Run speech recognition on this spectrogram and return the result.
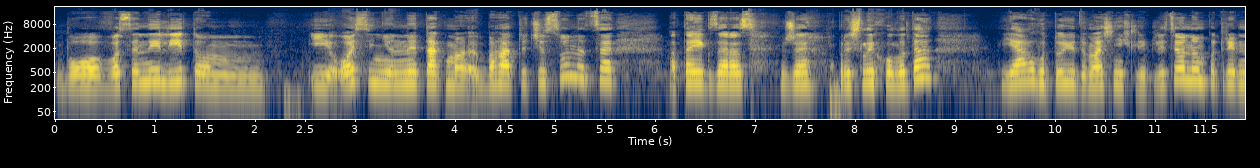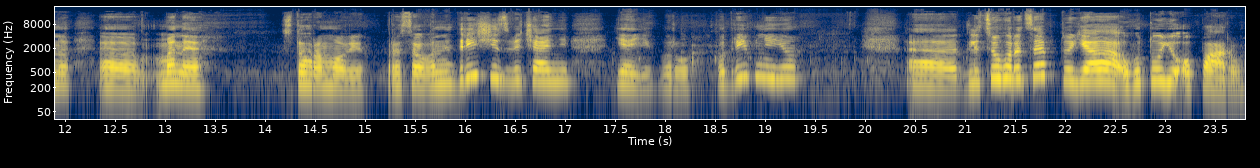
бо восени, літом і осінню не так багато часу на це. А так як зараз вже прийшли холода, я готую домашній хліб. Для цього нам потрібно е, в мене 100 грамові пресовані дріжджі звичайні. Я їх беру подрібнюю. Е, Для цього рецепту я готую опару.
